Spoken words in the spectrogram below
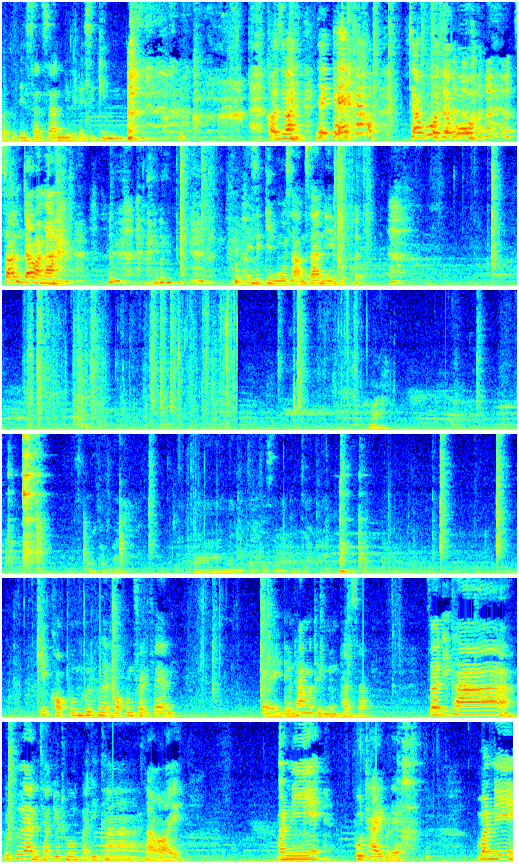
ก็คือเป็นสั้นๆ อยู่ที่ไหนสิกิน ขอสวัสดียายแก้ว เจ้าพูดเจ้าโบสั้นเจ้าหนนะนี่สิกินหมูสามสั้นอีกมาใส่เข้าไปจ้าเนี่ยจะที่สวัสดีจ้าค ลิปขอบคุณเพื่อนๆ ขอบคุณแฟนๆไอเดินทางมาถึงหนึ่งพันซับ สวัสดีค่ะ เพื่อนๆ ชาว YouTube สวัสดีค่ะ สาวอ๋อย วันนี้พูดไทยผู้เด้วันนี้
